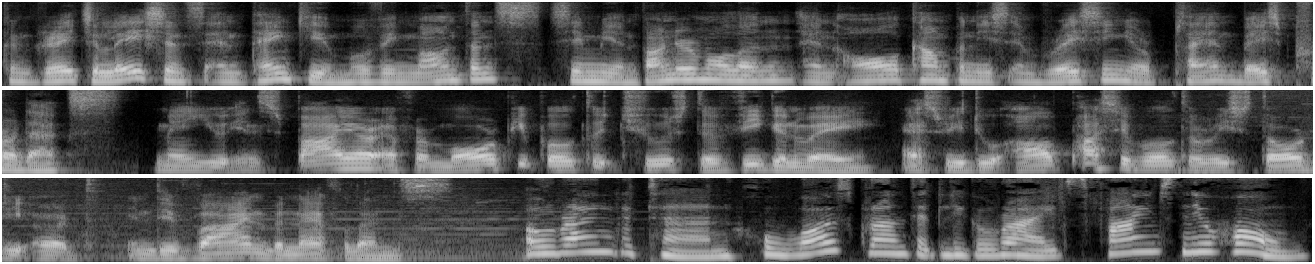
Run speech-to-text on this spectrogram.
Congratulations and thank you, Moving Mountains, Simeon van der Molen, and all companies embracing your plant based products. May you inspire ever more people to choose the vegan way, as we do all possible to restore the earth in divine benevolence. Orangutan, who was granted legal rights, finds new home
